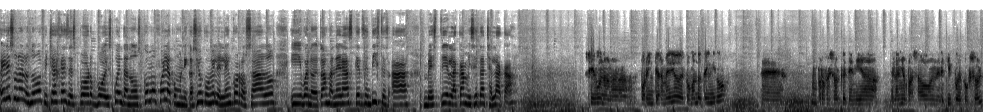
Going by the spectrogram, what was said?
Eres uno de los nuevos fichajes de Sport Boys. Cuéntanos cómo fue la comunicación con el elenco rosado y bueno, de todas maneras, ¿qué sentiste a vestir la camiseta chalaca? Sí, bueno, por intermedio del comando técnico, eh, un profesor que tenía el año pasado en el equipo de Coxol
